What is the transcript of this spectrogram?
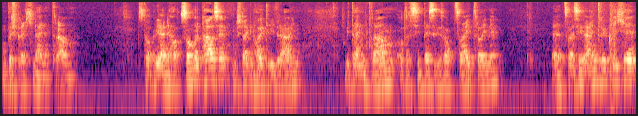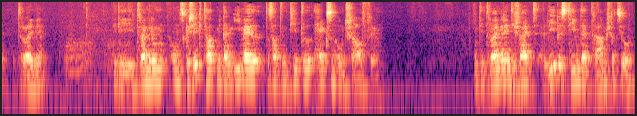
und besprechen einen Traum. Jetzt hatten wir eine Sommerpause und steigen heute wieder ein mit einem Traum, oder es sind besser gesagt zwei Träume, äh, zwei sehr eindrückliche Träume, die die Träumerin uns geschickt hat mit einem E-Mail, das hat den Titel Hexen und Schafe. Und die Träumerin, die schreibt, liebes Team der Traumstation,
